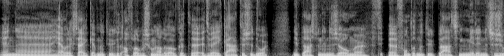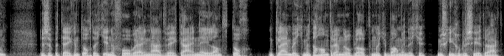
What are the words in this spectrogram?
En uh, ja, wat ik zei, ik heb natuurlijk het afgelopen seizoen hadden we ook het, uh, het WK tussendoor. In plaats van in de zomer uh, vond dat natuurlijk plaats midden in het seizoen. Dus dat betekent toch dat je in de voorbereiding na het WK in Nederland toch een klein beetje met de handrem erop loopt. Omdat je bang bent dat je misschien geblesseerd raakt.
